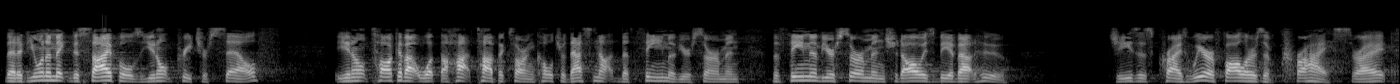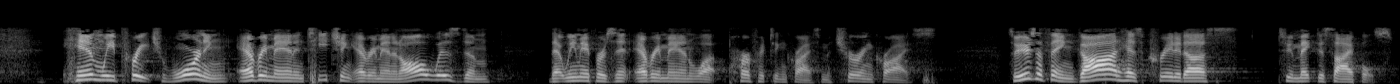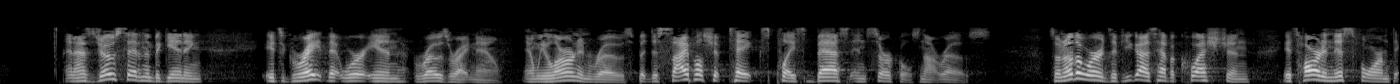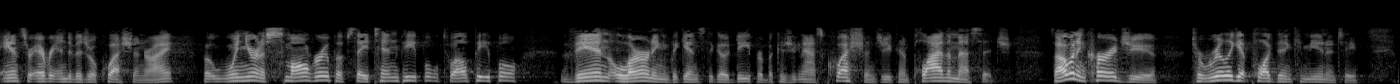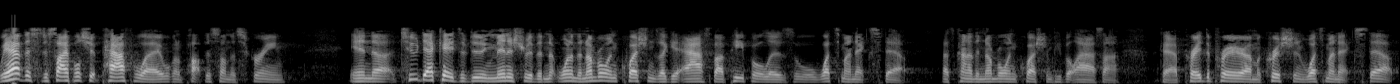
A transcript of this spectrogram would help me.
that if you want to make disciples, you don't preach yourself. You don't talk about what the hot topics are in culture. That's not the theme of your sermon. The theme of your sermon should always be about who? Jesus Christ. We are followers of Christ, right? Him we preach, warning every man and teaching every man in all wisdom that we may present every man what? Perfect in Christ, mature in Christ. So here's the thing. God has created us to make disciples. And as Joe said in the beginning, it's great that we're in rows right now and we learn in rows, but discipleship takes place best in circles, not rows. So in other words, if you guys have a question, it's hard in this forum to answer every individual question, right? But when you're in a small group of, say, 10 people, 12 people, then learning begins to go deeper because you can ask questions, you can apply the message. So I would encourage you to really get plugged in community. We have this discipleship pathway. We're going to pop this on the screen. In uh, two decades of doing ministry, the, one of the number one questions I get asked by people is, well, what's my next step? That's kind of the number one question people ask. I, okay, I prayed the prayer. I'm a Christian. What's my next step?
